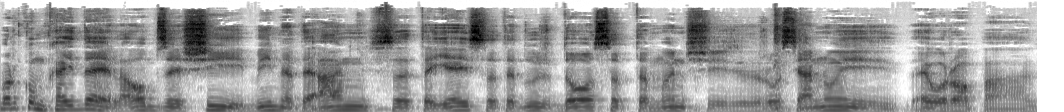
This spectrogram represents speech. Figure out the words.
oricum, ca idee, la 80 și bine de ani să te iei, să te duci două săptămâni și Rusia nu-i Europa.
